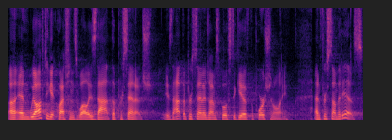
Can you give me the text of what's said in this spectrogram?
Uh, and we often get questions well, is that the percentage? Is that the percentage I'm supposed to give proportionally? And for some, it is.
